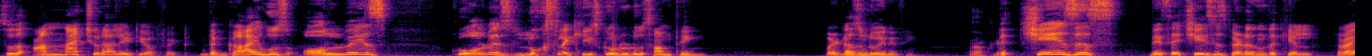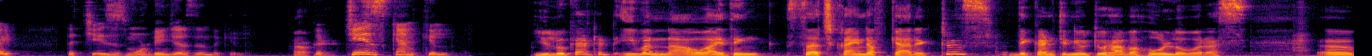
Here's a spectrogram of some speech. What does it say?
so the unnaturality of it the guy who's always who always looks like he is going to do something but doesn't do anything the chase is they say chase is better than the kill right? The chase is more dangerous than the kill. Okay. the chase can kill. You look at it even now i think such kind of characters they continue to have a hold over us. Uh,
